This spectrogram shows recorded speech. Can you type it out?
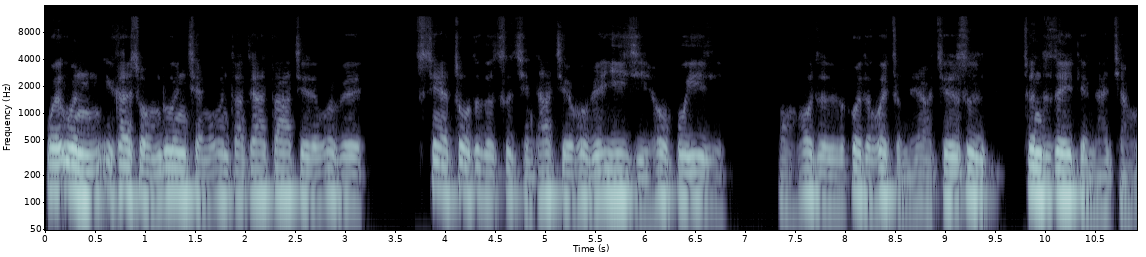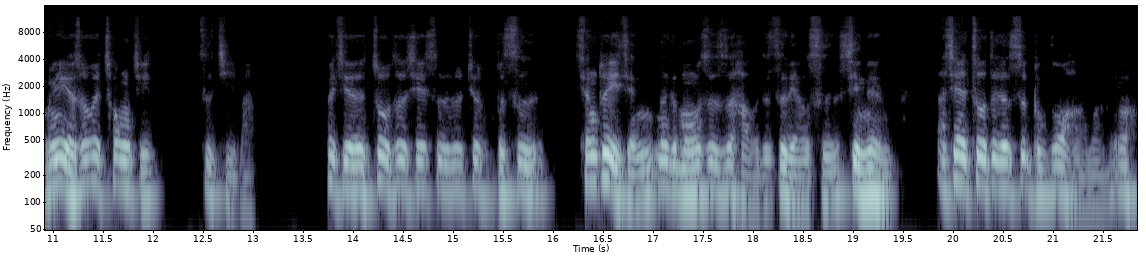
会问，一开始我们录音前问大家，大家觉得会不会现在做这个事情，他觉得会不会 easy 或不 easy 哦，或者或者会怎么样？其实是针对这一点来讲，因为有时候会冲击自己吧，会觉得做这些是不是就不是相对以前那个模式是好的治疗师信任。那、啊、现在做这个事不够好吗？哦，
